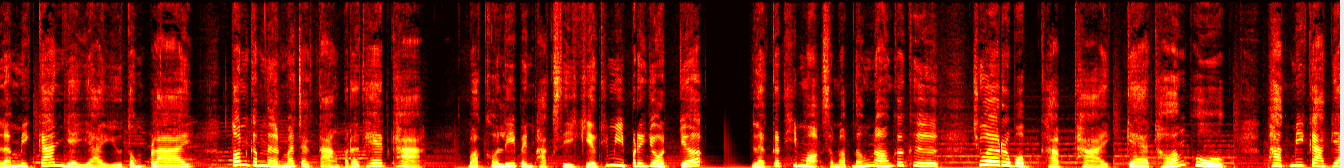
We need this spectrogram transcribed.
และมีก้านใหญ่ ๆ อยู่ตรงปลาย ต้นกำเนิดมาจากต่างประเทศค่ะ บรอกโคลีเป็นผักสีเขียวที่มีประโยชน์เยอะ และก็ที่เหมาะสำหรับน้องๆก็คือ ช่วยระบบขับถ่ายแก้ท้องผูก ผักมีกากใย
